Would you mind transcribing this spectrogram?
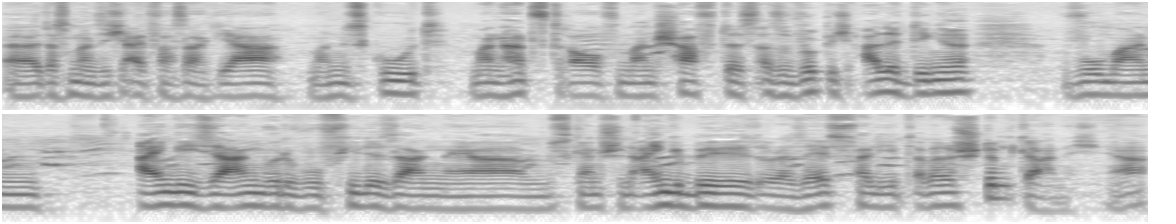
äh, dass man sich einfach sagt, ja, man ist gut, man hat's drauf, man schafft es. Also wirklich alle Dinge, wo man eigentlich sagen würde, wo viele sagen, naja, du bist ganz schön eingebildet oder selbstverliebt, aber das stimmt gar nicht. Ja?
